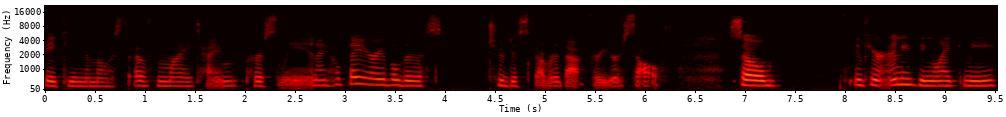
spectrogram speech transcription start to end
making the most of my time personally, and I hope that you're able to to discover that for yourself. So, if you're anything like me,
